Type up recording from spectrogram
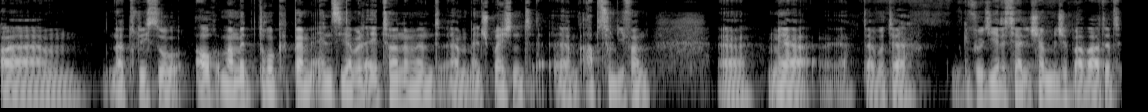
Ähm, natürlich so auch immer mit Druck beim NCAA-Tournament ähm, entsprechend ähm, abzuliefern. Äh, mehr, äh, da wird ja gefühlt jedes Jahr die Championship erwartet.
